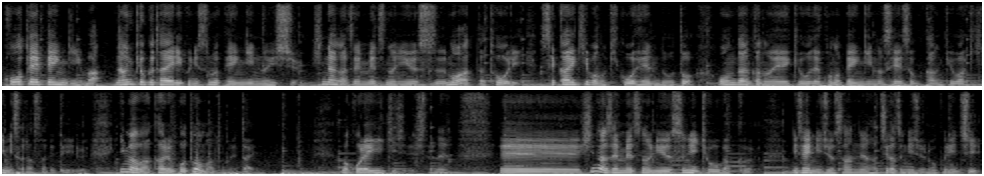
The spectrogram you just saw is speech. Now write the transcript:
皇帝ペンギンは南極大陸に住むペンギンの一種。ヒナが全滅のニュースもあった通り世界規模の気候変動と温暖化の影響でこのペンギンの生息環境は危機にさらされている。今わかることをまとめたい。まあ、これいい記事でしたね。えー、ヒナ全滅のニュースに驚愕。2023年8月26日、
